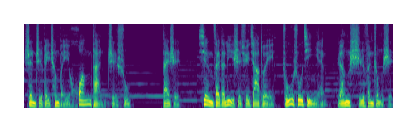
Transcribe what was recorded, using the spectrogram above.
甚至被称为荒诞之书。但是，现在的历史学家对《竹书纪年》仍十分重视。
